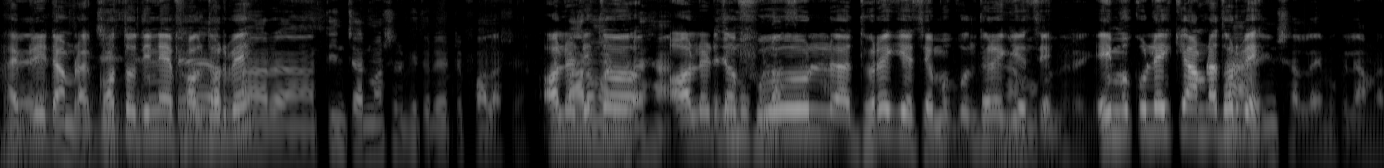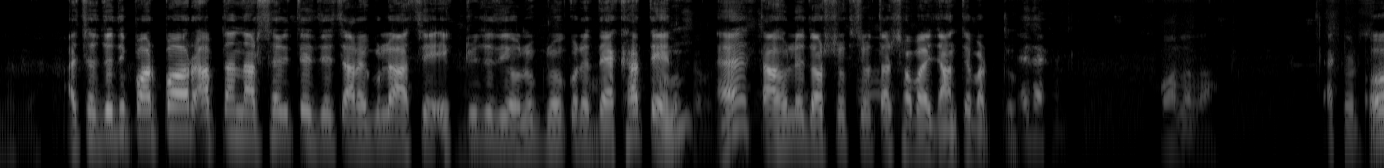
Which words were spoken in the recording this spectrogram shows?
হাইব্রিড আমরা জি, কত দিনে ফল ধরবে তিন চার মাসের ভিতরে এটা ফল আসে অলরেডি তো হ্যাঁ। অলরেডি তো ফুল হ্যাঁ। ধরে গিয়েছে মুকুল ধরে হ্যাঁ, গিয়েছে এই। মুকুলেই কি আমরা ধরবে হ্যাঁ, ইনশাল্লাহ এই মুকুলে আমরা ধরবে আচ্ছা যদি পরপর আপনার নার্সারিতে যে চারাগুলো আছে একটু যদি অনুগ্রহ করে দেখাতেন। হ্যাঁ? তাহলে দর্শক শ্রোতা সবাই জানতে পারতো। ও।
